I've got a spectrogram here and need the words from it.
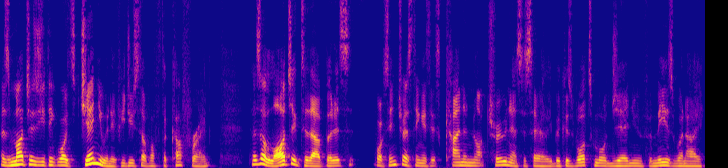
as much as you think, well, it's genuine if you do stuff off the cuff, right? There's a logic to that, but it's what's interesting is it's kind of not true necessarily because what's more genuine for me is when I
